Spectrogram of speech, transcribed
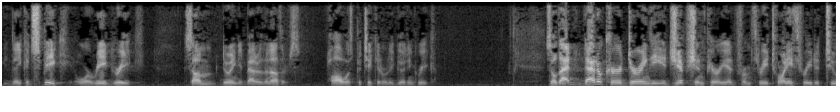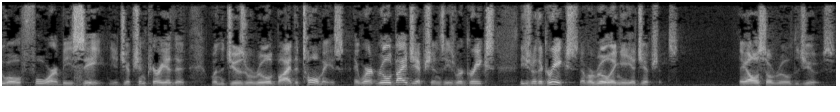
they could speak or read Greek some doing it better than others. Paul was particularly good in Greek. So that, that occurred during the Egyptian period from 323 to 204 BC. The Egyptian period that when the Jews were ruled by the Ptolemies. They weren't ruled by Egyptians. These were Greeks. These were the Greeks that were ruling the Egyptians. They also ruled the Jews.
